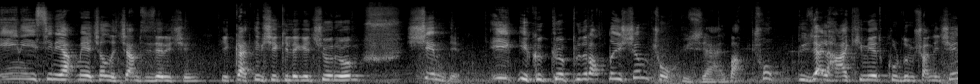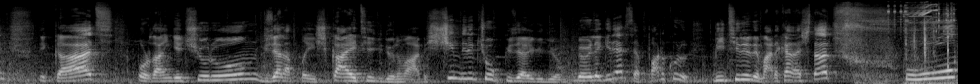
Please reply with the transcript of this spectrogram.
en iyisini yapmaya çalışacağım sizler için. Dikkatli bir şekilde geçiyorum. Şimdi ilk yıkık köprüden atlayışım çok güzel. Bak çok güzel hakimiyet kurdum şu an için. Dikkat. Buradan geçiyorum. Güzel atlayış. Gayet iyi gidiyorum abi. Şimdilik çok güzel gidiyorum. Böyle giderse parkuru bitiririm arkadaşlar. Hop,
